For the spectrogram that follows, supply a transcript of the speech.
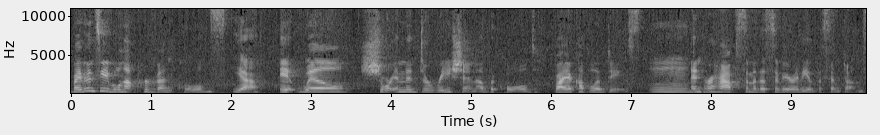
Vitamin C will not prevent colds. Yeah. It will shorten the duration of the cold by a couple of days, Mm. and perhaps some of the severity of the symptoms.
